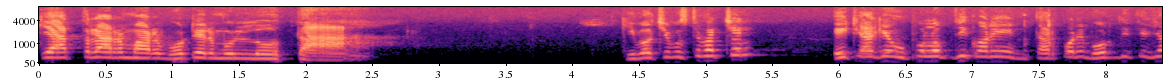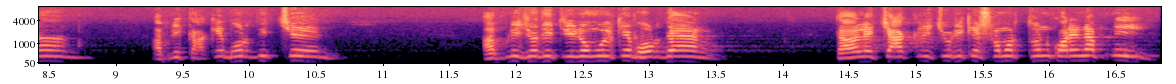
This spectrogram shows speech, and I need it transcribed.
ক্যাতরার মার ভোটের মূল্য তা। কি বলছে বুঝতে পারছেন? এইটা আগে উপলব্ধি করেন, তারপরে ভোট দিতে যান। আপনি কাকে ভোট দিচ্ছেন? আপনি যদি তৃণমূলকে ভোট দেন, তাহলে চাকরি চুরিকে সমর্থন করেন আপনি।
